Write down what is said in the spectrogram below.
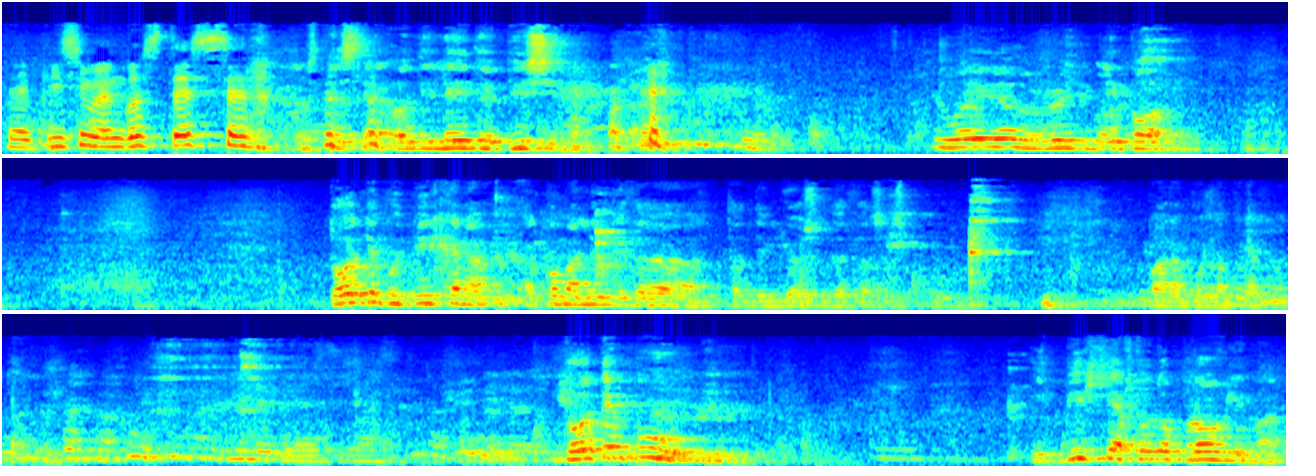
Τα επίσημα 24. 24, ό,τι λέει το επίσημο. λοιπόν, τότε που υπήρχαν, ακόμα λίγο και θα, θα τελειώσω, δεν θα σας πω πάρα πολλά πράγματα. τότε που υπήρχε αυτό το πρόβλημα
